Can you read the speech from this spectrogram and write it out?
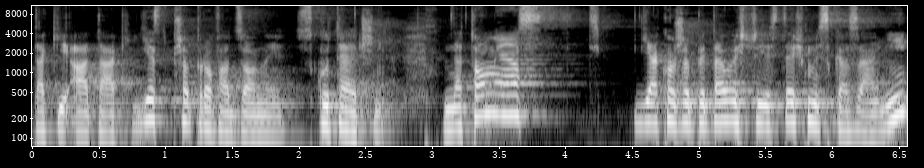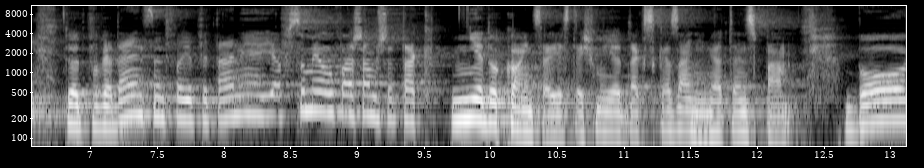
taki atak jest przeprowadzony skutecznie. Natomiast jako, że pytałeś, czy jesteśmy skazani, to odpowiadając na Twoje pytanie, ja w sumie uważam, że tak nie do końca jesteśmy jednak skazani na ten spam. Bo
